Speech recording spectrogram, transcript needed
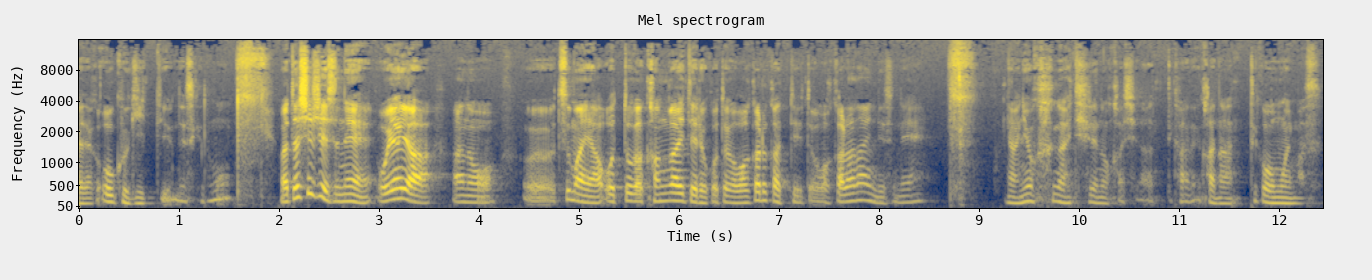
えだから奥義っていうんですけども、私たちですね、親や、あの、妻や夫が考えていることが分かるかっていうと分からないんですね。何を考えているのかしらってかなって思います。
